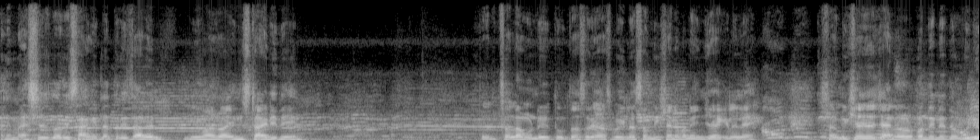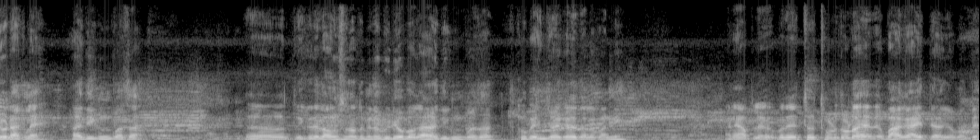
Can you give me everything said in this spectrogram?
आणि मॅसेजद्वारे सांगितलं तरी चालेल. मी माझा इन्स्टा आय डी देईन. तर चला मंडळी तुर्तास आज पहिला समीक्षाने पण एन्जॉय केलेलं आहे. समीक्षाच्या चॅनलवर पण तिने तो व्हिडिओ टाकला आहे हळदी कुंकवाचा. तिकडे जाऊन सुद्धा तुम्ही तो व्हिडिओ बघा हळदी कुंकवाचा. खूप एन्जॉय केला त्या लोकांनी. आणि आपल्यामध्ये थोडं थोडं आहे भाग आहेत त्याच्यामध्ये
